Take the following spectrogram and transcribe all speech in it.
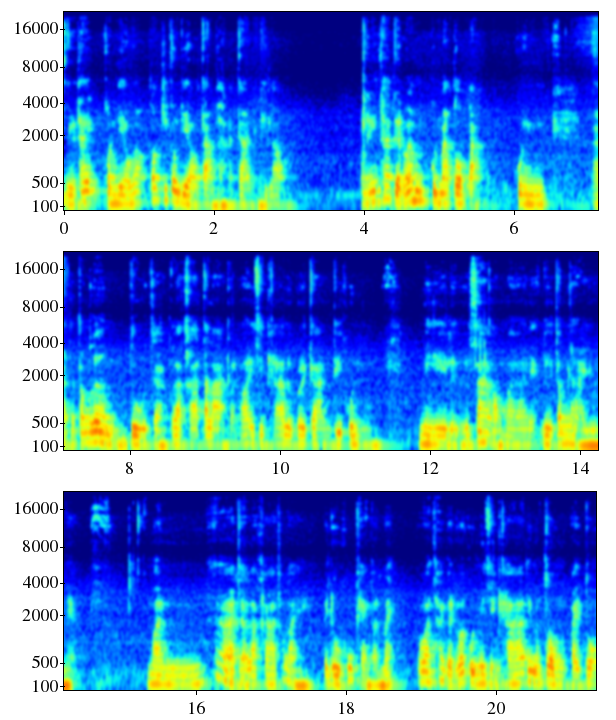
หรือถ้าคนเดียวก็ก็คิดคนเดียวตามสถานการณ์อย่างที่เล่าอันนี้ถ้าเกิดว่าคุณมาโตปากคุณอาจจะต้องเริ่มดูจากราคาตลาดก่อนว่าสินค้าหรือบริการที่คุณมีหรือสร้างออกมาเนี่ยหรือจำหน่ายอยู่เนี่ย มันน่าจะราคาเท่าไหร่ ไปดูคู่แข่งกันไหมเพราะว่าถ้าเกิดว่าคุณมีสินค้าที่มันตรงไปตรง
